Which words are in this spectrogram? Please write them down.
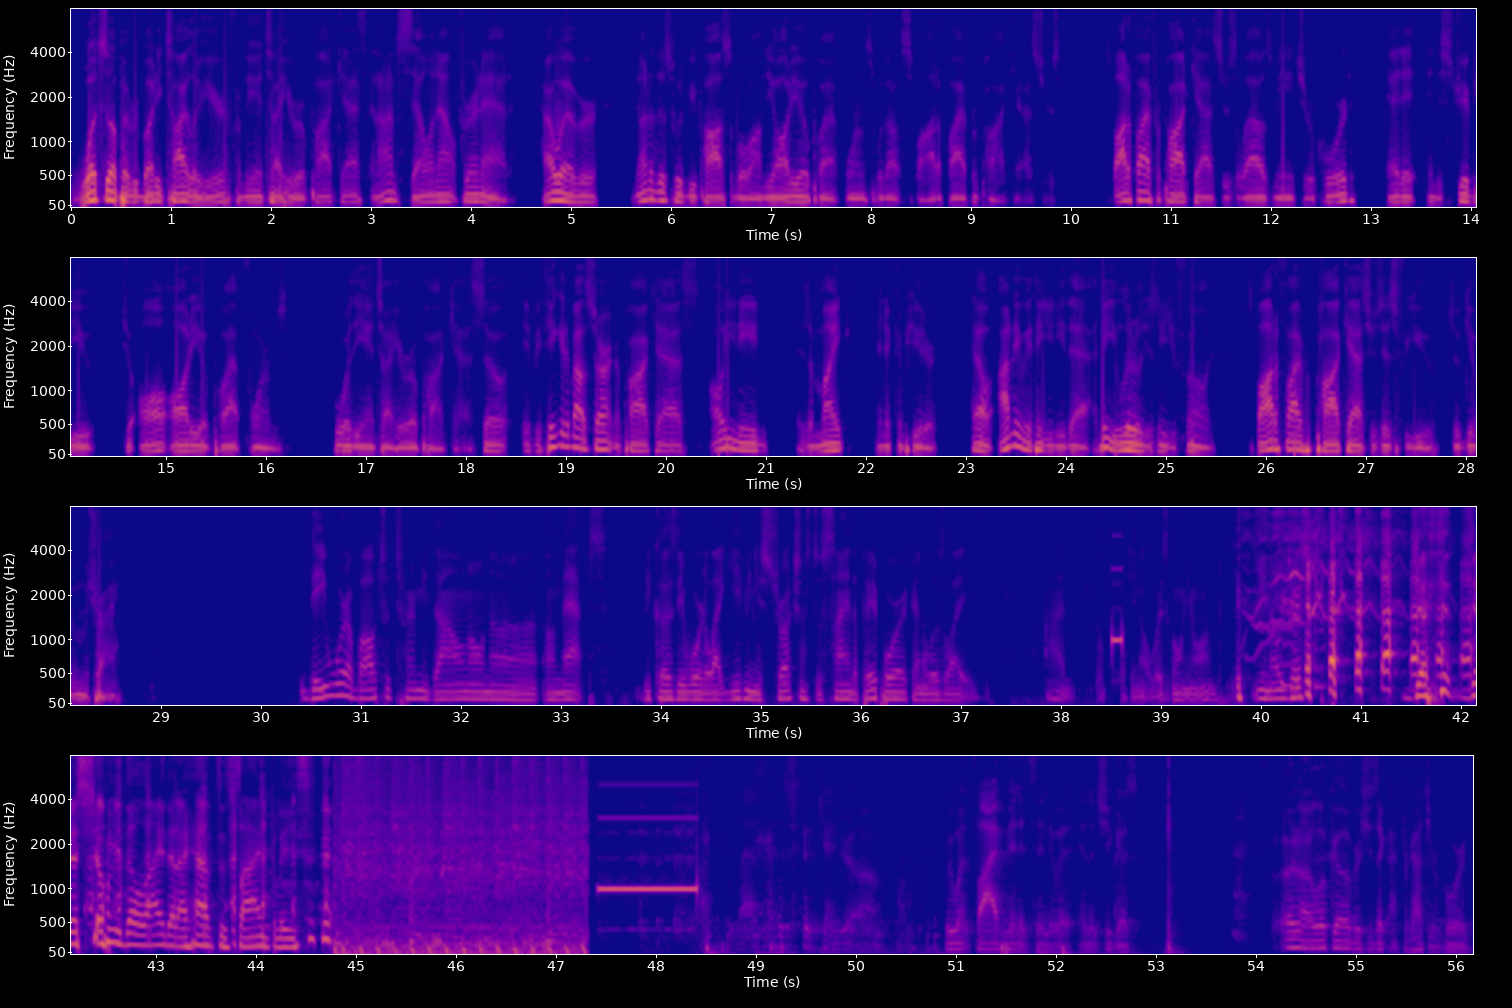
What's up, everybody? Tyler here from the Anti Hero Podcast, and I'm selling out for an ad. However, none of this would be possible on the audio platforms without Spotify for podcasters. Spotify for podcasters allows me to record, edit, and distribute to all audio platforms for the Anti Hero Podcast. So if you're thinking about starting a podcast, all you need is a mic and a computer. Hell, I don't even think you need that. I think you literally just need your phone. Spotify for podcasters is for you, so give them a try. They were about to turn me down on uh, on MEPS because they were like giving instructions to sign the paperwork, and I was like, I don't fucking know what's going on. You know, just just just show me the line that I have to sign, please. Last episode, Kendra, um, we went five minutes into it, and then she goes, and I look over. She's like, "I forgot to record."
